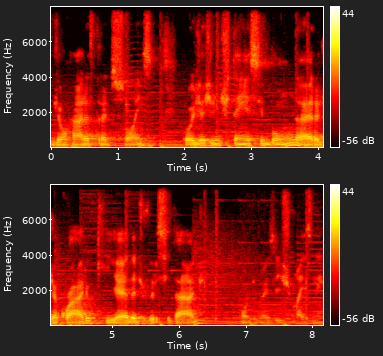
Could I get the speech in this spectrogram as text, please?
De honrar as tradições. Hoje a gente tem esse boom da era de aquário, que é da diversidade, onde não existe mais nem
